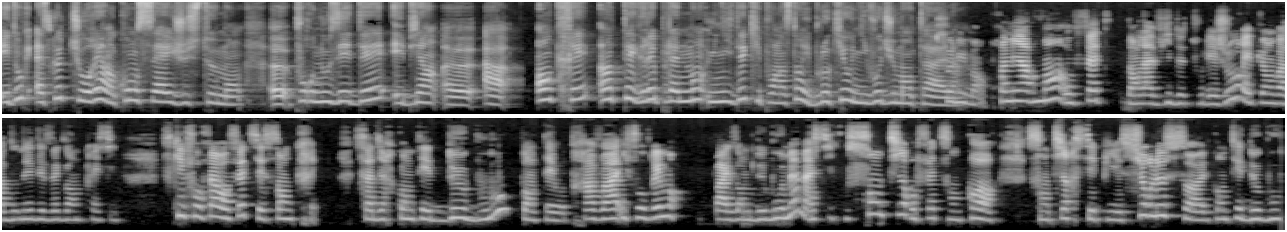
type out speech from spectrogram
Et donc, est-ce que tu aurais un conseil justement euh, pour nous aider eh bien, euh, à ancrer, intégrer pleinement une idée qui pour l'instant est bloquée au niveau du mental Absolument. Premièrement, au fait, dans la vie de tous les jours, et puis on va donner des exemples précis. Ce qu'il faut faire, au fait, c'est s'ancrer. C'est-à-dire quand tu es debout, quand tu es au travail, il faut vraiment, par exemple, debout, même assis, il faut sentir au fait son corps, sentir ses pieds sur le sol. Quand tu es debout,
